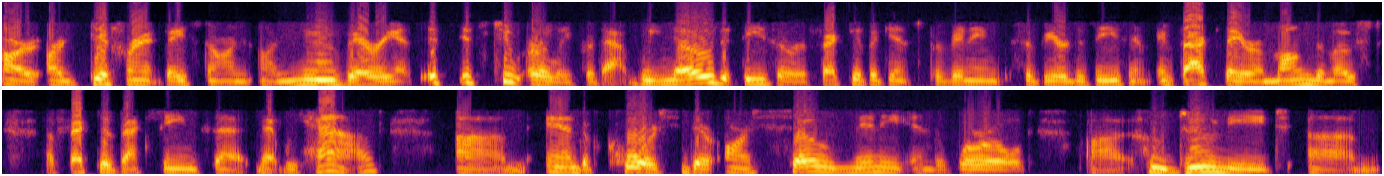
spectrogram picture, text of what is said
are, are different based on, on new variants. It, it's too early for that. We know that these are effective against preventing severe disease. In, in fact, they are among the most effective vaccines that, that we have. Um, and of course, there are so many in the world uh, who do need um,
